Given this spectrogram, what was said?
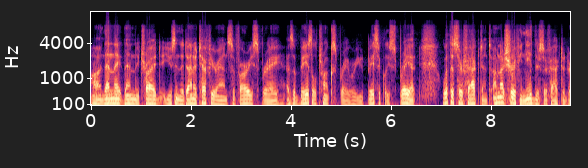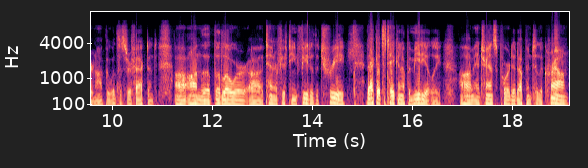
Uh, and then they then they tried using the dinotefuran safari spray as a basal trunk spray, where you basically spray it with a surfactant. I'm not sure if you need the surfactant or not, but with the surfactant on the the lower 10 or 15 feet of the tree that gets taken up immediately um, and transported up into the crown,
